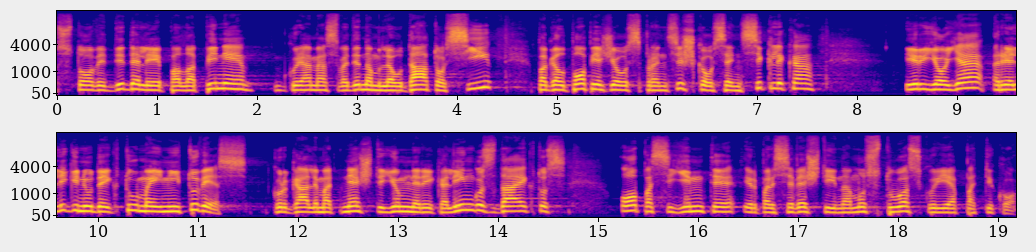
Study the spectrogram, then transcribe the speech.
stovi didelė palapinė, kurią mes vadinam Laudato Si, pagal popiežiaus Pranciškaus encikliką ir joje religinių daiktų mainytuvės, kur galima atnešti jum nereikalingus daiktus, o pasiimti ir parsivežti į namus tuos, kurie patiko.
